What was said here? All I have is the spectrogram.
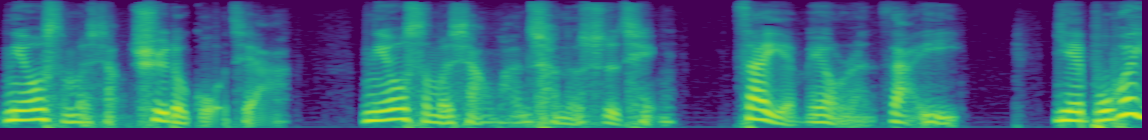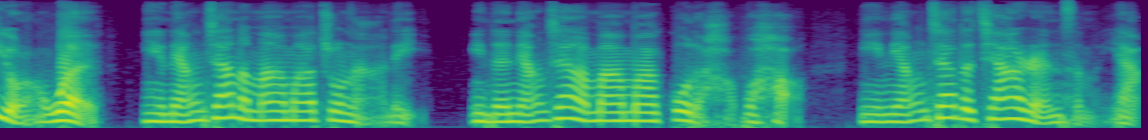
你有什么想去的国家？你有什么想完成的事情？再也没有人在意，也不会有人问你娘家的妈妈住哪里，你的娘家的妈妈过得好不好？你娘家的家人怎么样？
